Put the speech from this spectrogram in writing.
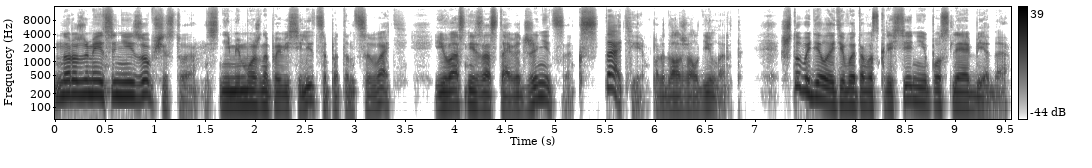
Но, разумеется, не из общества. С ними можно повеселиться, потанцевать, и вас не заставят жениться. Кстати, продолжал Диллард, что вы делаете в это воскресенье после обеда?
